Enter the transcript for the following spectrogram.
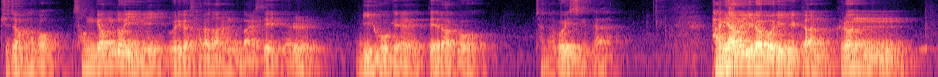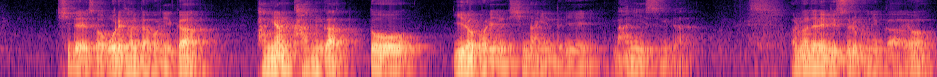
규정하고 성경도 이미 우리가 살아가는 말세의 때를 미혹의 때라고 전하고 있습니다. 방향을 잃어버리니까 그런 시대에서 오래 살다 보니까 방향 감각도 잃어버린 신앙인들이 많이 있습니다. 얼마 전에 뉴스를 보니까요.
